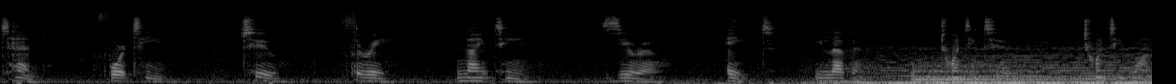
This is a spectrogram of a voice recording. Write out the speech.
10, 14, 2, 3, 19, 0, 8, 11, 22, 21,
